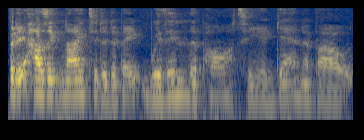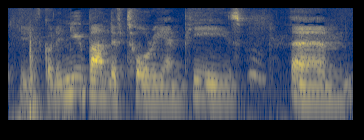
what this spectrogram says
but it has ignited a debate within the party again about you've got a new band of Tory MPs um,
